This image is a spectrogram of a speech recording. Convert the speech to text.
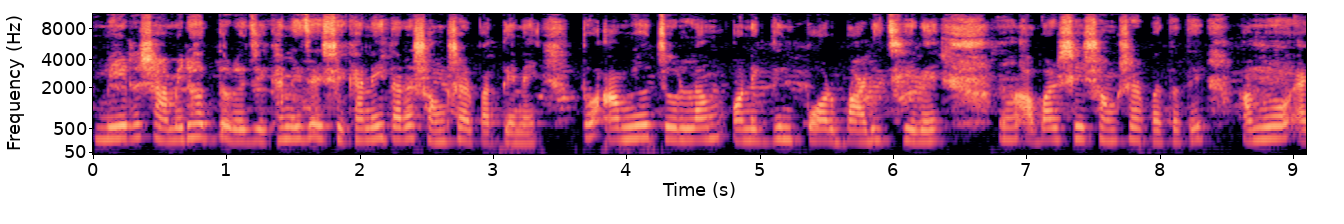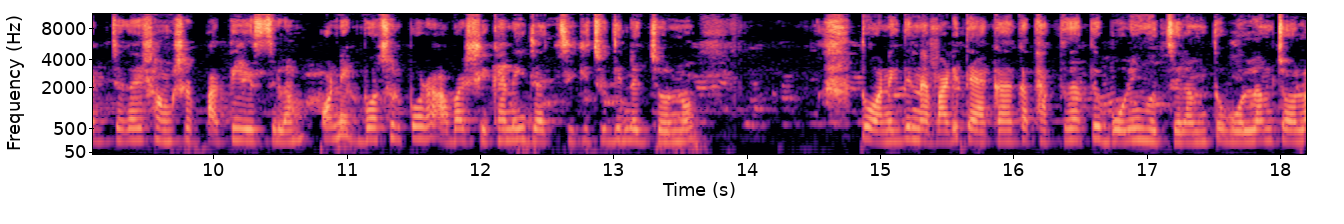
মেয়েরা স্বামীর হাত ধরে যেখানেই যায় সেখানেই তারা সংসার পাতে নেয়। তো আমিও চললাম অনেক দিন পর বাড়ি ছেড়ে আবার সেই সংসার পাতাতে। আমিও এক জায়গায় সংসার পাতিয়ে এসেছিলাম। অনেক বছর পর আবার সেখানেই যাচ্ছি কিছুদিনের জন্য। তো অনেক দিন বাড়িতে একা একা থাকতে থাকতে বোরিং হচ্ছিলাম। তো বললাম, চলো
